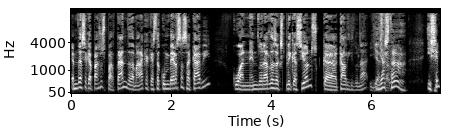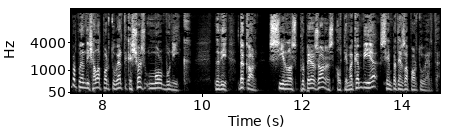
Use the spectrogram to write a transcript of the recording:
Hem de ser capaços, per tant, de demanar que aquesta conversa s'acabi quan hem donat les explicacions que calgui donar i ja, ja està. I sempre podem deixar la porta oberta, que això és molt bonic. De dir, d'acord, si en les properes hores el tema canvia, sempre tens la porta oberta.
